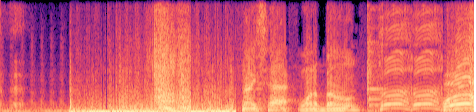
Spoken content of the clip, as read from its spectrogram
nice hat. Want a bone? oh!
